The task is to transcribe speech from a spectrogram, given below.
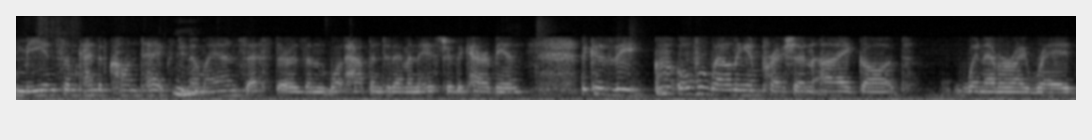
me in some kind of context, mm-hmm. you know, mm-hmm. my ancestors and what happened to them in the history of the Caribbean. Because the overwhelming impression I got whenever I read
